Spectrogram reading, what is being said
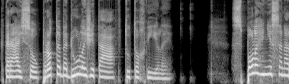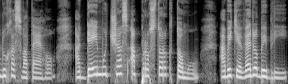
která jsou pro tebe důležitá v tuto chvíli. Spolehni se na Ducha Svatého a dej mu čas a prostor k tomu, aby tě vedl Biblí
